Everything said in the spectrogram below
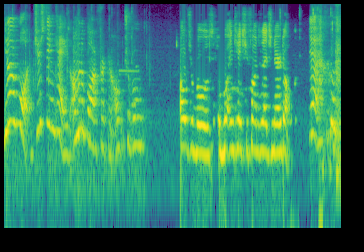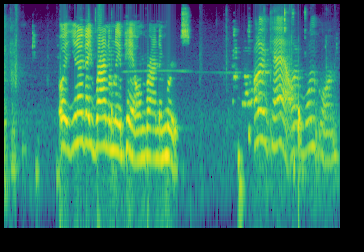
you know what? Just in case, I'm gonna buy a freaking Ultra Ball. Ultra Balls. What in case you find a legendary dog? Yeah. Oh, you know they randomly appear on random routes. I don't care. I want one.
